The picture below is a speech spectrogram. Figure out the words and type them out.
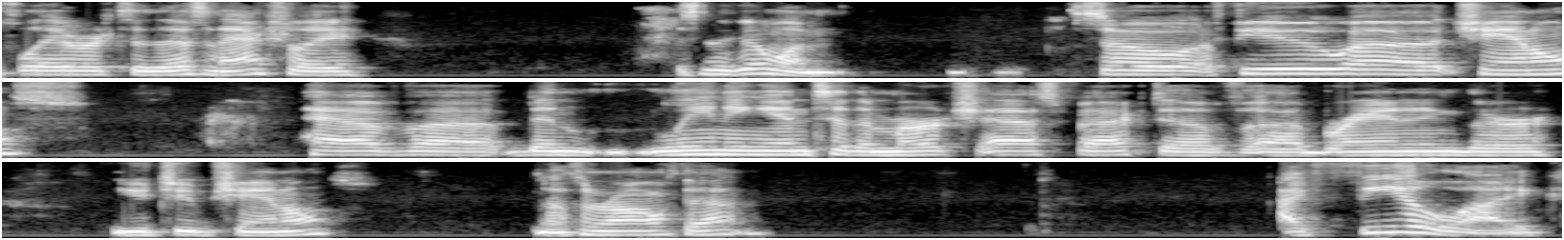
flavor to this. And actually, this is a good one. So a few uh, channels have uh, been leaning into the merch aspect of uh, branding their YouTube channels. Nothing wrong with that. I feel like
